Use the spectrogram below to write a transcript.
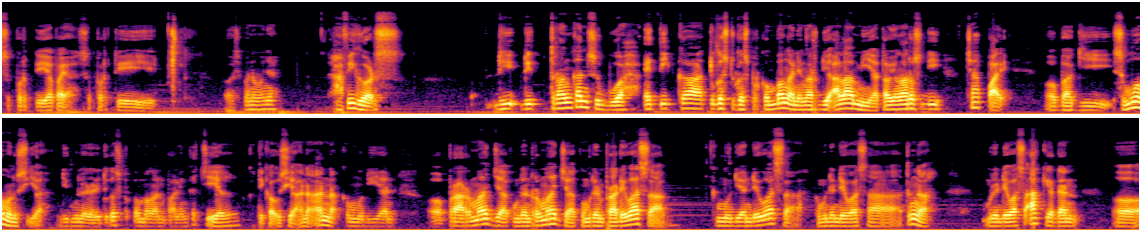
seperti apa ya seperti oh, siapa namanya Havigers di, diterangkan sebuah etika tugas-tugas perkembangan yang harus dialami atau yang harus dicapai oh, bagi semua manusia dimulai dari tugas perkembangan paling kecil ketika usia anak-anak kemudian pra remaja kemudian remaja kemudian pra dewasa kemudian dewasa kemudian dewasa tengah kemudian dewasa akhir dan uh,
